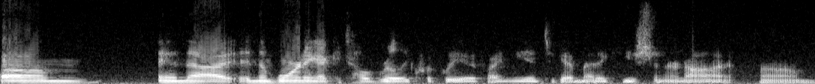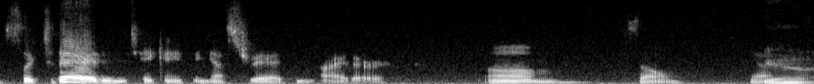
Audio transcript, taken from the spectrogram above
Um, and that in the morning I could tell really quickly if I needed to get medication or not. Um, so like today I didn't take anything. Yesterday I didn't either. Um, so yeah. Yeah.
